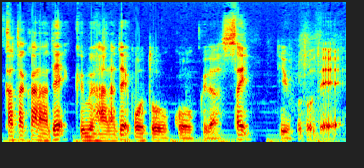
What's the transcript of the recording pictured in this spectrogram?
カタカナで、クムハナでご投稿ください。ということで、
